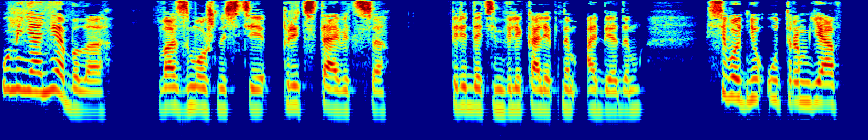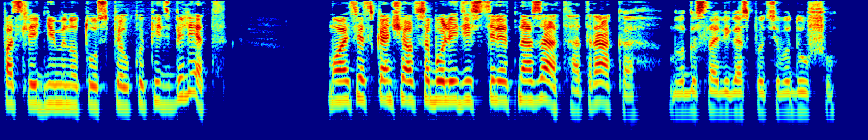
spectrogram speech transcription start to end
У меня не было возможности представиться перед этим великолепным обедом. Сегодня утром я в последнюю минуту успел купить билет. Мой отец скончался более десяти лет назад от рака, благослови Господь его душу.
